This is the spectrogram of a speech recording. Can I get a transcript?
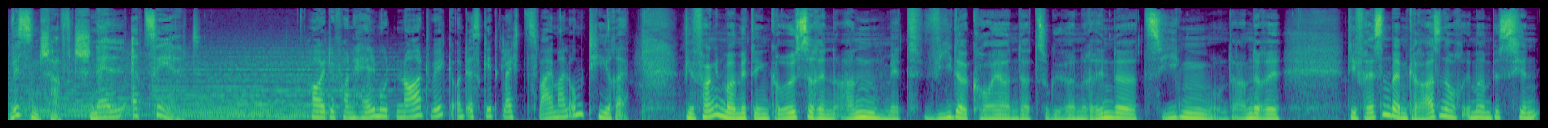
Wissenschaft schnell erzählt. Heute von Helmut Nordwig und es geht gleich zweimal um Tiere. Wir fangen mal mit den größeren an, mit Wiederkäuern. Dazu gehören Rinder, Ziegen und andere. Die fressen beim Grasen auch immer ein bisschen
